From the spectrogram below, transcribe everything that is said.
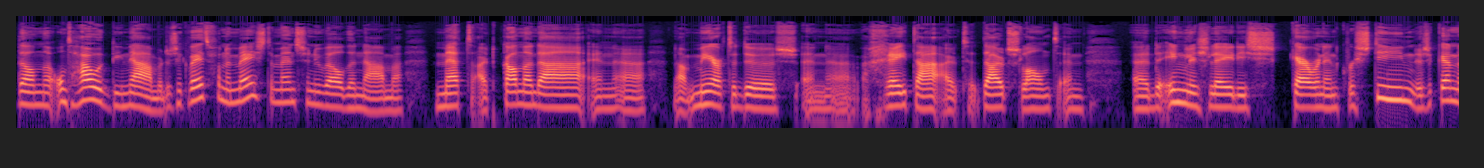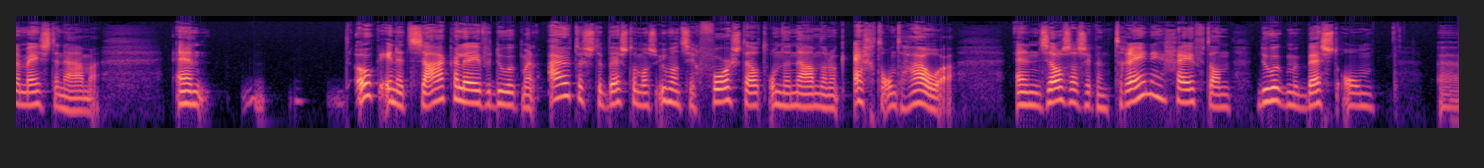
dan uh, onthoud ik die namen. Dus ik weet van de meeste mensen nu wel de namen. Matt uit Canada en uh, nou, Meerte dus en Greta uit Duitsland en de English ladies Karen en Christine. Dus ik ken de meeste namen. En ook in het zakenleven doe ik mijn uiterste best om als iemand zich voorstelt om de naam dan ook echt te onthouden. En zelfs als ik een training geef, dan doe ik mijn best om uh,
